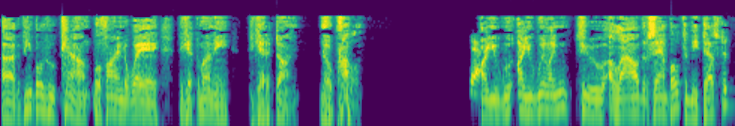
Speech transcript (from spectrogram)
uh, the people who count will find a way to get the money to get it done. No problem. Yeah. Are you are you willing to allow the sample to be tested?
